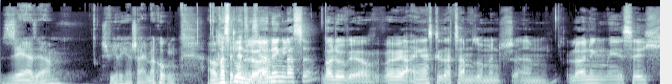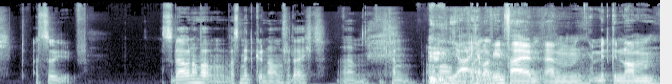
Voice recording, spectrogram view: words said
sehr, sehr schwierig erscheint. Mal gucken. Aber Hast was du ein Learning, Jahr? Lasse? Weil, du, weil wir eingangs gesagt haben, so Mensch, ähm, Learning-mäßig, hast du, hast du da noch mal was mitgenommen vielleicht? Ähm, ich kann auch mal Ja, ich habe auf jeden Fall ähm, mitgenommen,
